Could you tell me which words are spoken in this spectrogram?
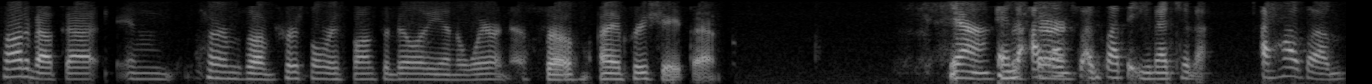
thought about that in terms of personal responsibility and awareness. So I appreciate that. Yeah, And I sure. actually, I'm glad that you mentioned that. I have um,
